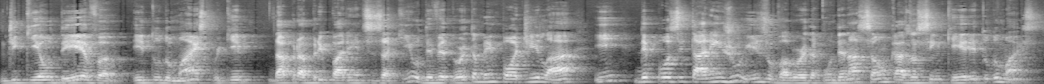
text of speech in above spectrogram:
de que eu deva e tudo mais, porque dá para abrir parênteses aqui, o devedor também pode ir lá e depositar em juízo o valor da condenação, caso assim queira e tudo mais.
